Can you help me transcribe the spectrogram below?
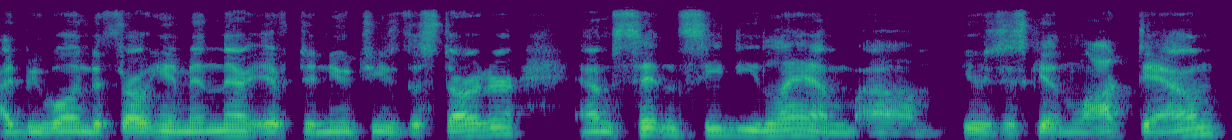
I'd be willing to throw him in there if DiNucci's the starter. And I'm sitting CeeDee Lamb. Um, he was just getting locked down.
